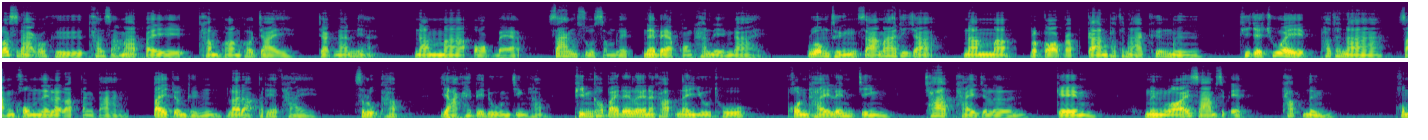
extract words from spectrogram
ลักษณะก็คือท่านสามารถไปทำความเข้าใจ จากนั้นเนี่ยนำมาออกแบบสร้างสูตรสำเร็จในแบบของท่านเองได้ รวมถึงสามารถที่จะนำมาประกอบกับการพัฒนาเครื่องมือ ที่จะช่วยพัฒนาสังคมในระดับต่าง ไปจนถึงระดับประเทศไทย สรุปครับ อยากให้ไปดูจริงๆครับ พิมพ์เข้าไปได้เลยนะครับใน YouTube คนไทยเล่นจริง ชาติไทยเจริญ เกม 131 ทับหนึ่งผม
